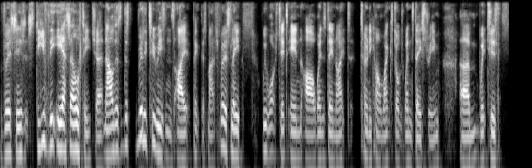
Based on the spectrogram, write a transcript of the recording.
versus Steve the ESL teacher. Now, there's, there's really two reasons I picked this match. Firstly, we watched it in our Wednesday night Tony Khan Wanks Dogs Wednesday stream, um, which is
